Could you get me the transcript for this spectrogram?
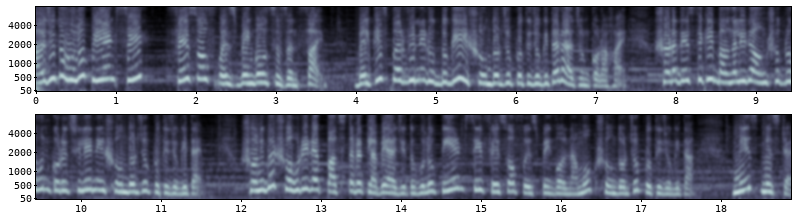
আয়োজিত হলো PNC Face of West Bengal season five Belkis পারভিনের উদ্যোগে এই সৌন্দর্য প্রতিযোগিতার আয়োজন করা হয়। সারা দেশ থেকে বাঙালিরা অংশগ্রহণ করেছিলেন এই সৌন্দর্য প্রতিযোগিতায়। শনিবার শহরের এক পাঁচতারা ক্লাবে আয়োজিত হলো PNC Face of West Bengal নামক সৌন্দর্য প্রতিযোগিতা। মিস মিস্টার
